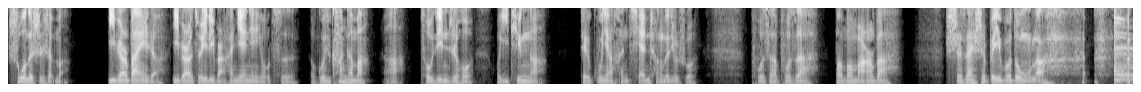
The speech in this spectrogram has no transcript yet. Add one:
说的是什么。一边拜着，一边嘴里边还念念有词。我过去看看吧。啊，凑近之后，我一听啊，这个姑娘很虔诚的就说：“菩萨，菩萨，帮帮忙吧，实在是背不动了。”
